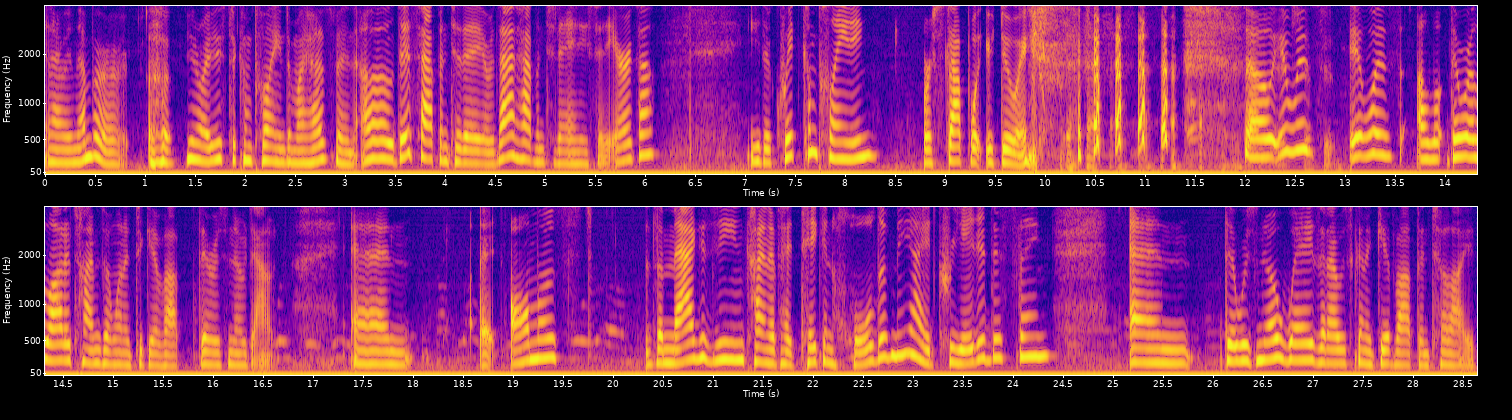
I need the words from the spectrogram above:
and I remember, uh, you know, I used to complain to my husband, "Oh, this happened today, or that happened today," and he said, "Erica, either quit complaining or stop what you're doing. so it was it was a lo- there were a lot of times I wanted to give up. There is no doubt, and it almost the magazine kind of had taken hold of me. I had created this thing, and there was no way that I was going to give up until I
